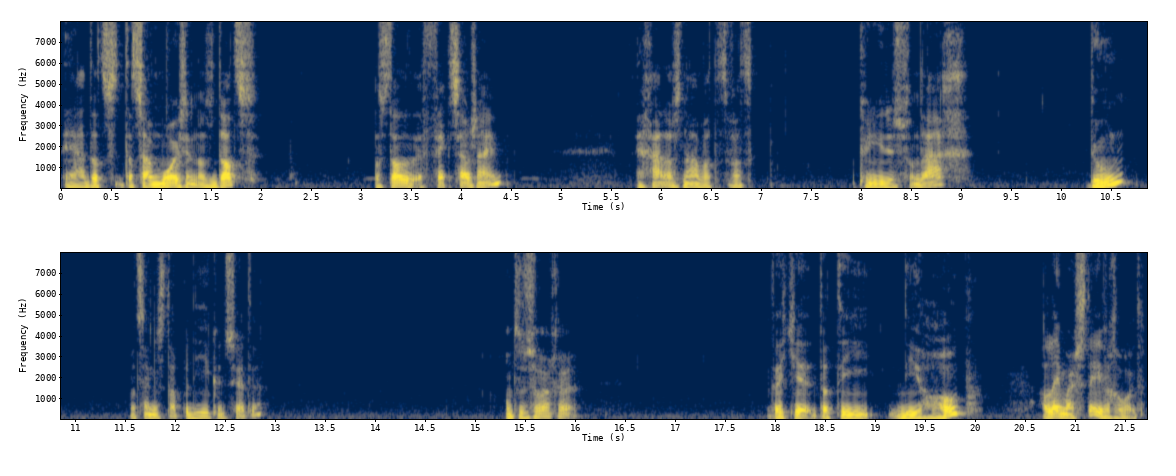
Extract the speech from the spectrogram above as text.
ja, dat, dat zou mooi zijn als dat, als dat het effect zou zijn. En ga dan eens naar wat, wat kun je dus vandaag doen? Wat zijn de stappen die je kunt zetten? Om te zorgen dat, je, dat die, die hoop alleen maar steviger wordt.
